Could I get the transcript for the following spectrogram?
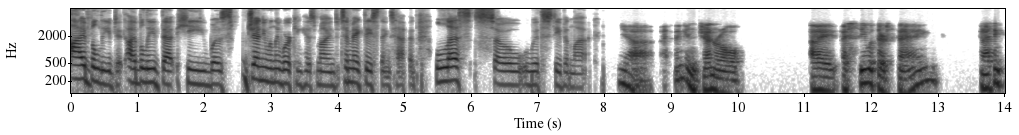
I believed it. I believed that he was genuinely working his mind to make these things happen. Less so with Stephen Lack. Yeah, I think in general, I I see what they're saying, and I think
